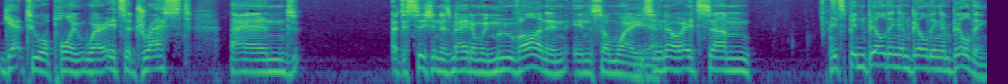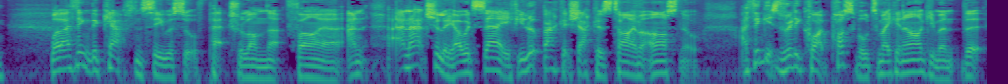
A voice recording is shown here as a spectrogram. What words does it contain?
get to a point where it's addressed and a decision is made and we move on in in some ways. Yeah. You know, it's um. It's been building and building and building. Well, I think the captaincy was sort of petrol on that fire, and and actually, I would say if you look back at Xhaka's time at Arsenal, I think it's really quite possible to make an argument that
